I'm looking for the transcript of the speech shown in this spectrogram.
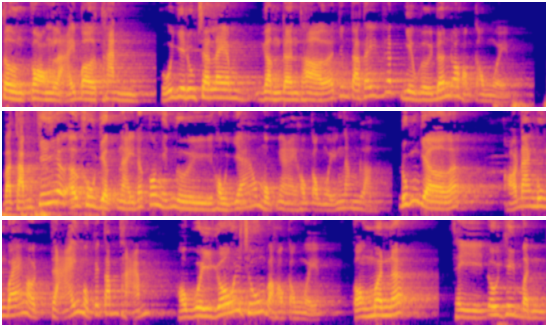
tường còn lại bờ thành của Jerusalem gần đền thờ chúng ta thấy rất nhiều người đến đó họ cầu nguyện. Và thậm chí ở khu vực này nó có những người hồi giáo một ngày họ cầu nguyện năm lần. Đúng giờ á, họ đang buôn bán, họ trải một cái tấm thảm, họ quỳ gối xuống và họ cầu nguyện. Còn mình á, thì đôi khi mình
